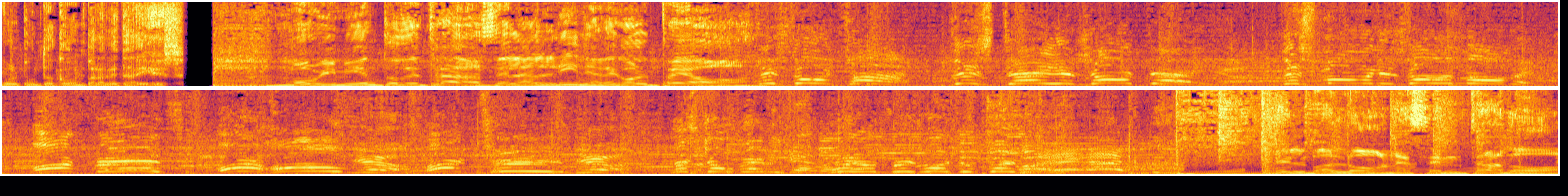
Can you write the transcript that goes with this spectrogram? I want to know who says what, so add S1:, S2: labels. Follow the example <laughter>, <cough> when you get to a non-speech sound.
S1: boostmobile.com para detalles.
S2: Movimiento detrás de la línea de golpeo.
S3: It's our time. This day is our day. This moment is our moment. Our fans, our home, our team. Let's go, baby. One, three, one, two, three.
S2: El balón es centrado.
